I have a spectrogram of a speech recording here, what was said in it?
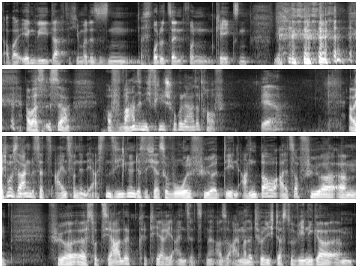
Aber irgendwie dachte ich immer, das ist ein Das- Produzent von Keksen. Aber es ist ja auf wahnsinnig viel Schokolade drauf. Ja. Aber ich muss sagen, das ist jetzt eins von den ersten Siegeln, das sich ja sowohl für den Anbau als auch für, ähm, für äh, soziale Kriterien einsetzt. Ne? Also einmal natürlich, dass du weniger ähm,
